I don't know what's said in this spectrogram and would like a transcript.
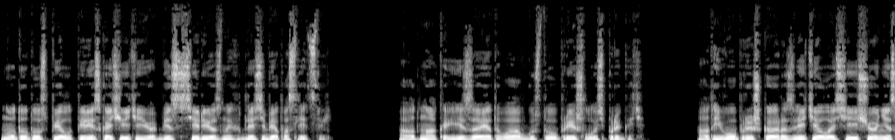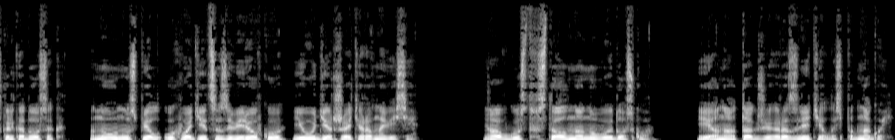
но тот успел перескочить ее без серьезных для себя последствий. Однако из-за этого Августу пришлось прыгать. От его прыжка разлетелось еще несколько досок, но он успел ухватиться за веревку и удержать равновесие. Август встал на новую доску, и она также разлетелась под ногой.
